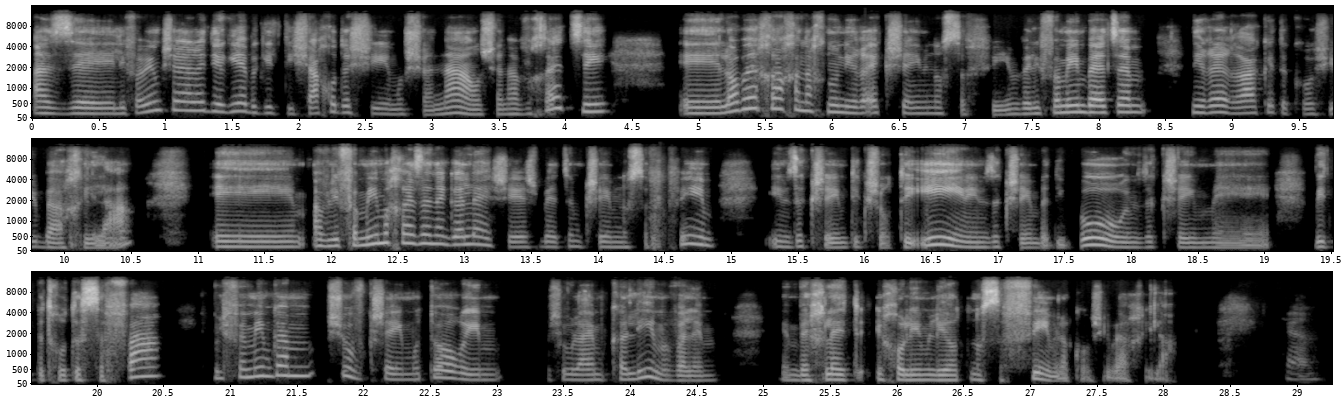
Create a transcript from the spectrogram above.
אז uh, לפעמים כשהילד יגיע בגיל תשעה חודשים, או שנה, או שנה וחצי, אה, לא בהכרח אנחנו נראה קשיים נוספים, ולפעמים בעצם נראה רק את הקושי באכילה, אה, אבל לפעמים אחרי זה נגלה שיש בעצם קשיים נוספים, אם זה קשיים תקשורתיים, אם זה קשיים בדיבור, אם זה קשיים אה, בהתפתחות השפה, ולפעמים גם, שוב, קשיים מוטוריים, שאולי הם קלים, אבל הם, הם בהחלט יכולים להיות נוספים לקושי באכילה. כן.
